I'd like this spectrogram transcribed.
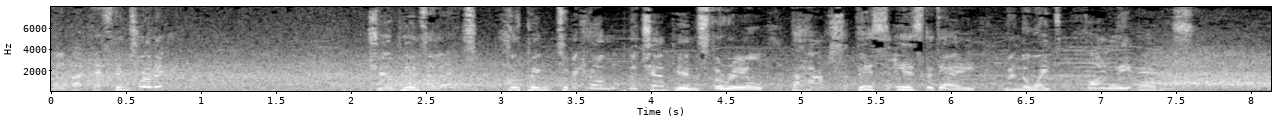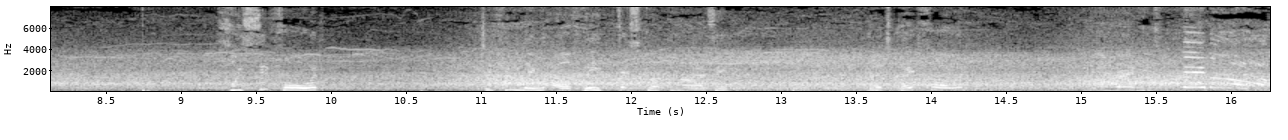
Well, that gets things running. Champions elect, hoping to become the champions for real. Perhaps this is the day when the wait finally ends. Hoists it forward. To feeling of the desperate variety. And it's played forward. Oh. Neymar!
